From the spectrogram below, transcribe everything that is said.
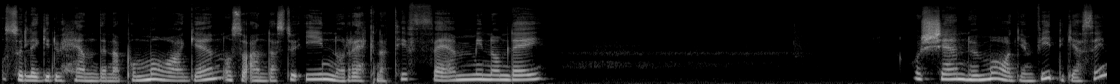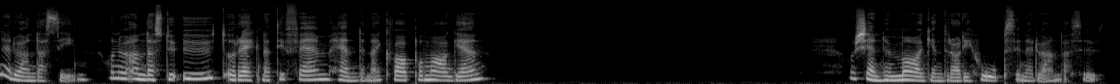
Och så lägger du händerna på magen och så andas du in och räknar till fem inom dig. Och känn hur magen vidgar sig när du andas in. Och nu andas du ut och räknar till fem, händerna är kvar på magen. Och känn hur magen drar ihop sig när du andas ut.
